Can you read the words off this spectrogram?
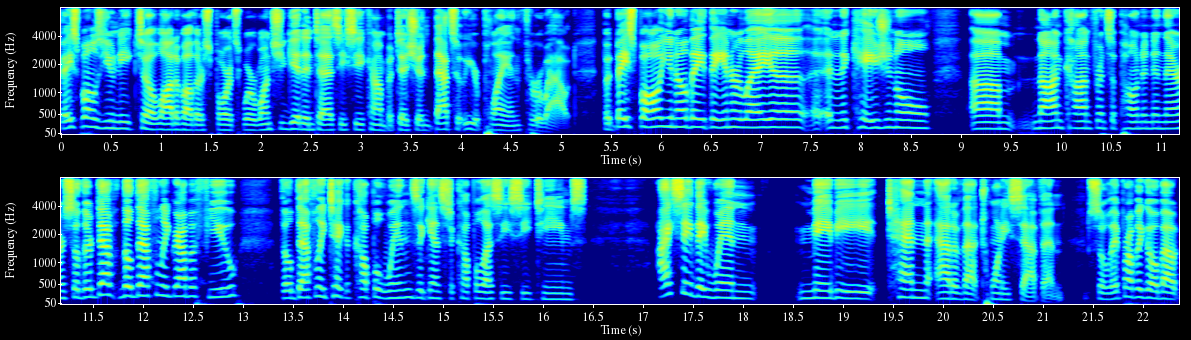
baseball's unique to a lot of other sports where once you get into SEC competition, that's who you're playing throughout. But baseball, you know, they they interlay a, an occasional um, non-conference opponent in there, so they're def- they'll definitely grab a few. They'll definitely take a couple wins against a couple SEC teams. I say they win maybe 10 out of that 27. So they probably go about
